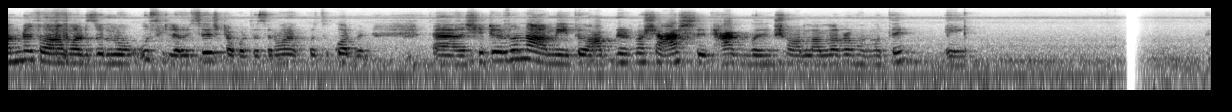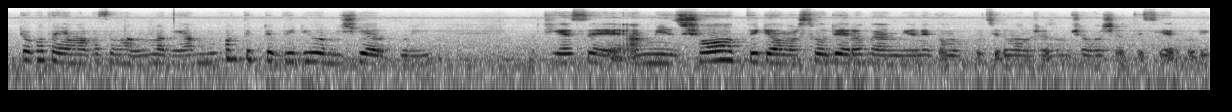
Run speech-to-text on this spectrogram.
আপনি তো আমার জন্য উচিলা চেষ্টা করতেছেন, অনেক কিছু করবেন। সেটার জন্য আমি তো আপনার পাশে আসছি, থাকব ইনশাআল্লাহ আল্লাহ রহমতে। এই। একটা কথাই আমার কাছে ভালো লাগে, আমি প্রত্যেকটা ভিডিও আমি শেয়ার করি, ঠিক আছে? আমি সব ভিডিও আমার সৌদি আরবে, আমি অনেক আমার পরিচিত মানুষ আছে, আমি সবার সাথে শেয়ার করি।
